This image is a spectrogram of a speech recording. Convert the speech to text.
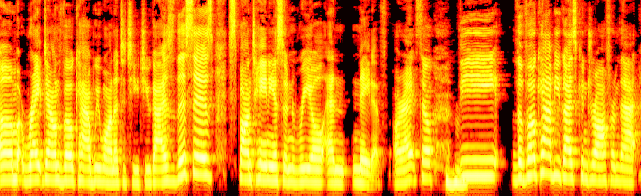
um, write down vocab we wanted to teach you guys. This is spontaneous and real and native. All right, so the the vocab you guys can draw from that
